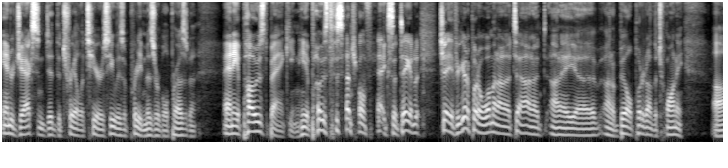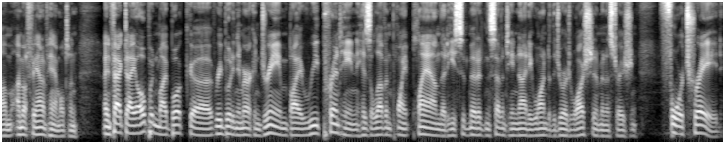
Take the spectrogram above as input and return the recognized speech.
Andrew Jackson did the Trail of Tears. He was a pretty miserable president. And he opposed banking. He opposed the central bank. So take it, Jay, if you're going to put a woman on a, on a, on a, uh, on a bill, put it on the 20. Um, I'm a fan of Hamilton. In fact, I opened my book, uh, Rebooting the American Dream, by reprinting his 11 point plan that he submitted in 1791 to the George Washington administration for trade,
